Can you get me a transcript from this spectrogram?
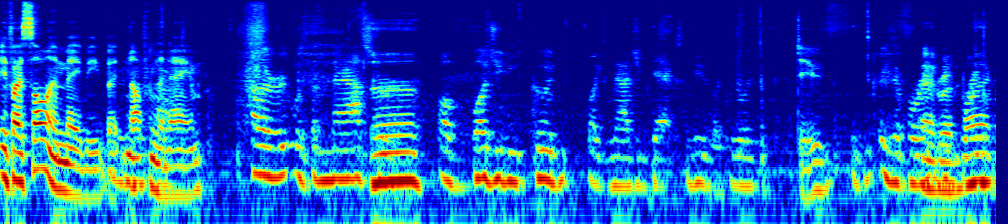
if I saw him, maybe, but not from the name. Tyler was the master Uh, of budgety good like magic decks. Dude, like really, Dude. he's a brain. Red, red, big black.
